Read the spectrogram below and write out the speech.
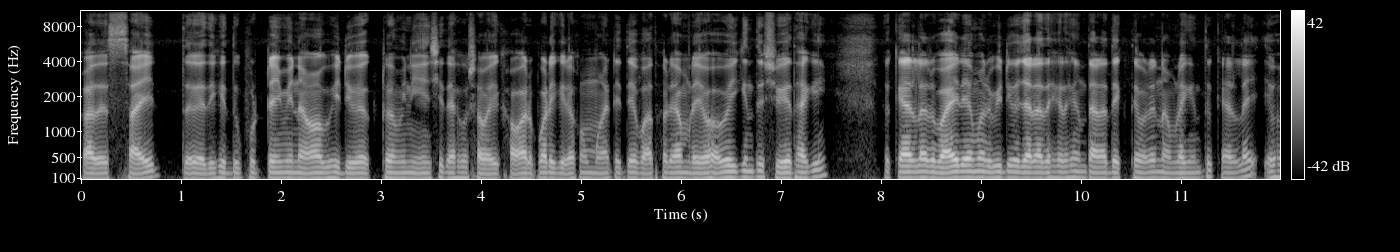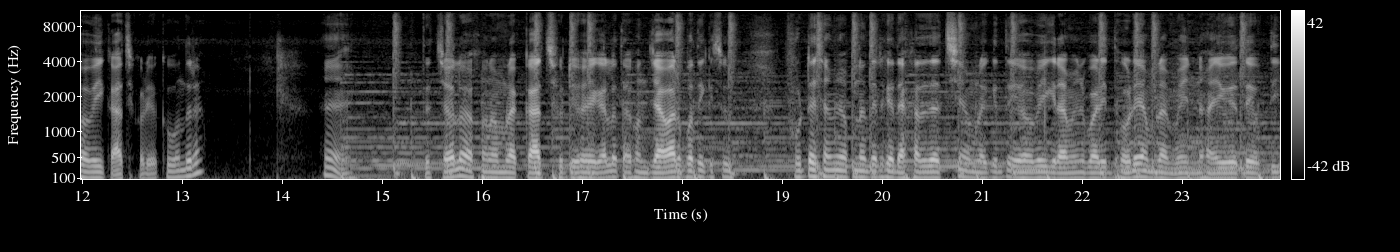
কাজের সাইড তো এদিকে দুপুর টাইমে নেওয়া ভিডিও একটু আমি নিয়েছি। দেখো সবাই খাওয়ার পরে কীরকম মাটিতে পাথরে আমরা এভাবেই কিন্তু শুয়ে থাকি। তো কেরালার বাইরে আমার ভিডিও যারা দেখে থাকেন তারা দেখতে পারেন, আমরা কিন্তু কেরালায় এভাবেই কাজ করি। ওকে বন্ধুরা? হ্যাঁ তো চলো এখন আমরা কাজ ছুটি হয়ে গেল। তো এখন যাওয়ার পথে কিছু ফুটেজ আমি আপনাদেরকে দেখাতে যাচ্ছি। আমরা কিন্তু এভাবেই গ্রামের বাড়ি ধরে আমরা মেইন হাইওয়েতে অবধি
